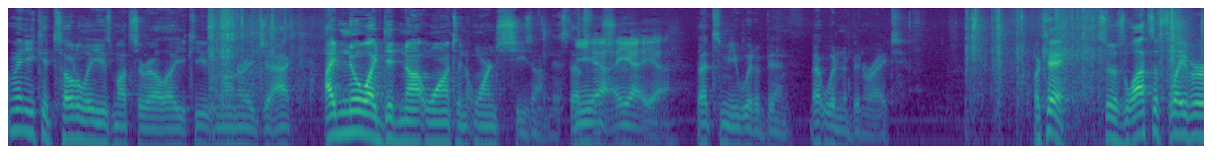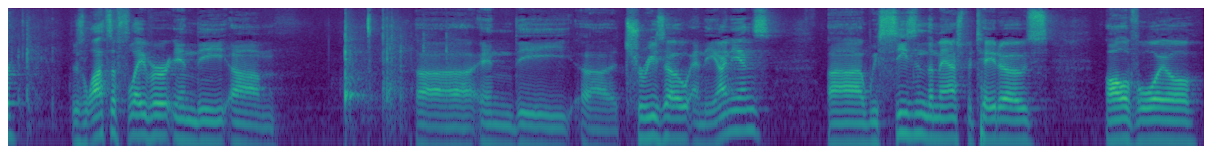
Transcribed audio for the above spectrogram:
I mean, you could totally use mozzarella. You could use Monterey Jack. I know I did not want an orange cheese on this. That's yeah, sure. yeah, yeah. That to me would have been that wouldn't have been right. Okay, so there's lots of flavor. There's lots of flavor in the um, uh, in the uh, chorizo and the onions. Uh, we seasoned the mashed potatoes, olive oil,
